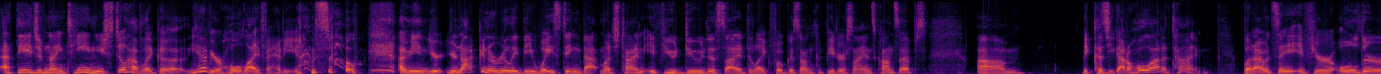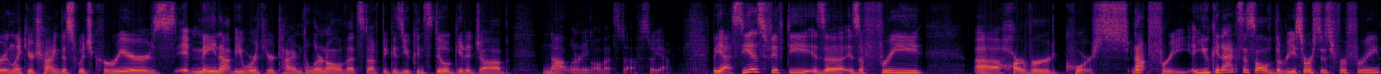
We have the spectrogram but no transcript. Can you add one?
at the age of 19 you still have like a you have your whole life ahead of you. So i mean you're, you're not going to really be wasting that much time if you do decide to like focus on computer science concepts um, because you got a whole lot of time. But i would say if you're older and like you're trying to switch careers it may not be worth your time to learn all of that stuff because you can still get a job not learning all that stuff. So yeah. But yeah cs50 is a is a free uh, harvard course. Not free. You can access all of the resources for free.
